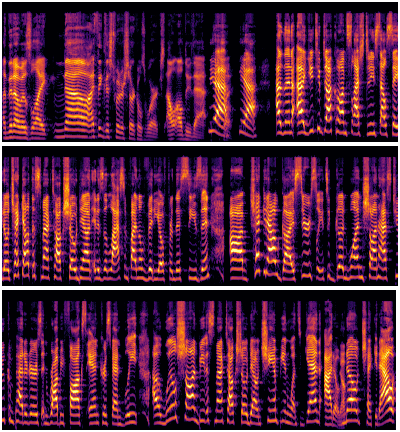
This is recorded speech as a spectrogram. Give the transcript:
and then I was like, no, I think this Twitter circles works. I'll I'll do that. Yeah, but. yeah. And then uh, youtube.com slash Denise Salcedo. Check out the Smack Talk Showdown. It is the last and final video for this season. Um, check it out, guys. Seriously, it's a good one. Sean has two competitors and Robbie Fox and Chris Van Vliet. Uh, will Sean be the Smack Talk Showdown champion once again? I don't yep. know. Check it out.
